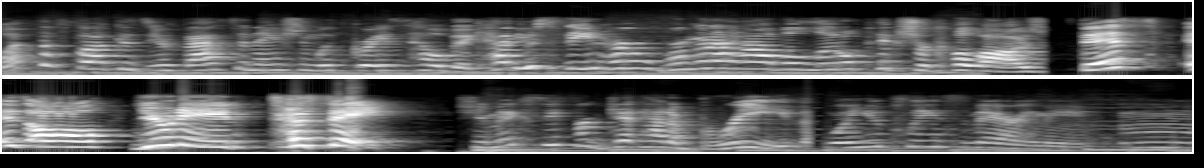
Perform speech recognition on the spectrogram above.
What the fuck is your fascination with Grace Helbig? Have you seen her? We're gonna have a little picture collage. This is all you need to see! She makes me forget how to breathe. Will you please marry me? Mmm.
